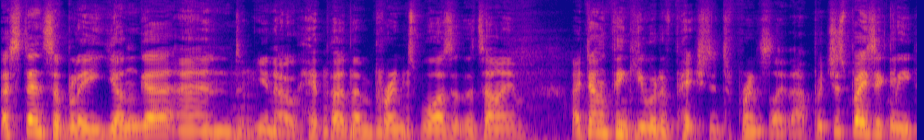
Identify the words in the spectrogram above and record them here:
ostensibly younger and, you know, hipper than Prince was at the time. I don't think he would have pitched it to Prince like that, but just basically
